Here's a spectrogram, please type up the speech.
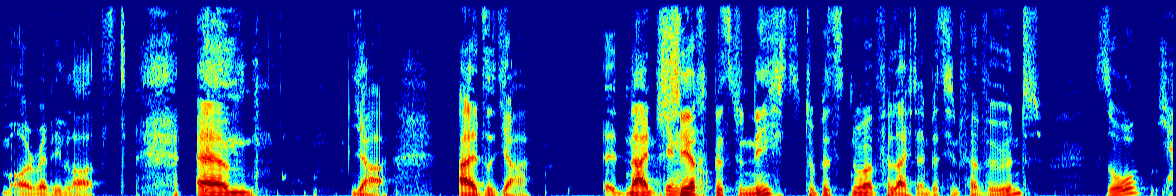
I'm already lost. Ähm, ja, also ja. Äh, Nein, Genau. schier bist du nicht. Du bist nur vielleicht ein bisschen verwöhnt. So. Ja,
